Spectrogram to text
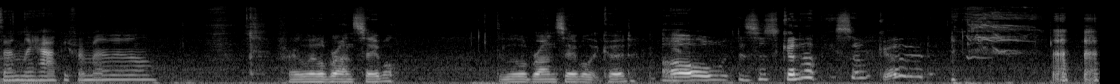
Suddenly Um, happy for my little. For a little bronze sable. The little bronze sable it could. Oh, this is gonna be so good.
